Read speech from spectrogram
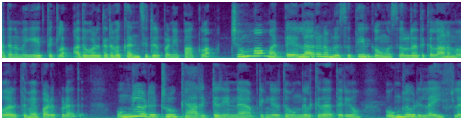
அதை நம்ம ஏற்றுக்கலாம் அதை ஒரு தடவை கன்சிடர் பண்ணி பார்க்கலாம். சும்மா மற்ற எல்லாரும் நம்மளை சுற்றி இருக்கவங்க சொல்கிறதுக்கெல்லாம் நம்ம வருத்தமே படக்கூடாது. உங்களோட ட்ரூ கேரக்டர் என்ன அப்படிங்கிறது உங்களுக்கு தான் தெரியும். உங்களோட லைஃப்பில்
